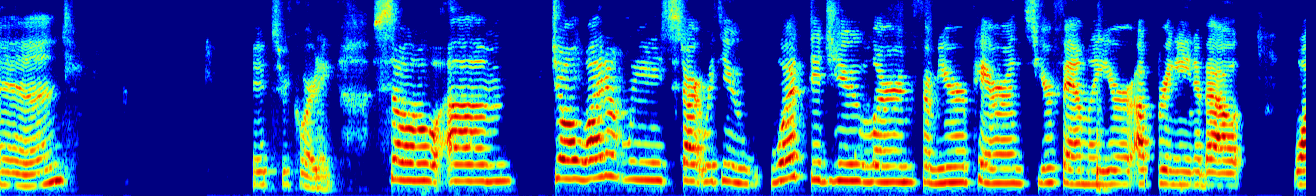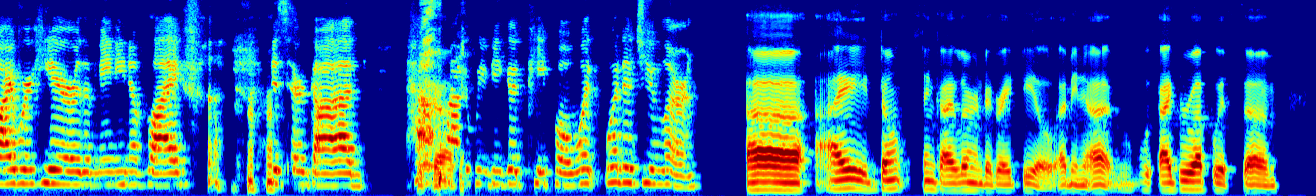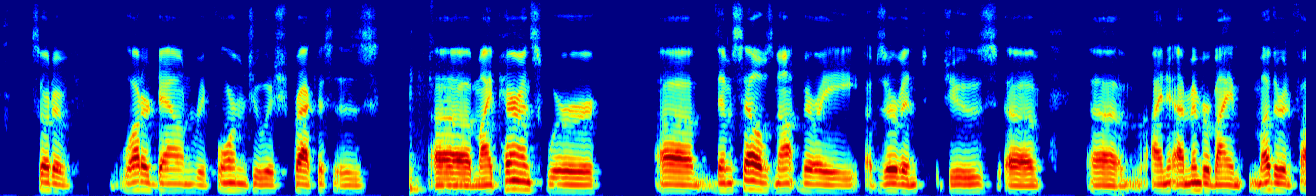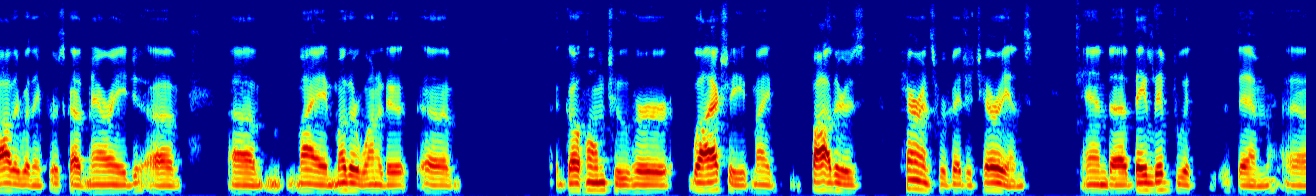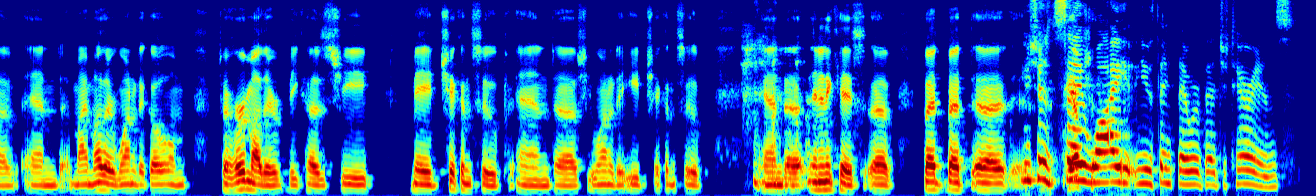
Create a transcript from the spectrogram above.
And it's recording. So, um, Joel, why don't we start with you? What did you learn from your parents, your family, your upbringing about why we're here, the meaning of life? Is there God? How, how do we be good people? What What did you learn? Uh, I don't think I learned a great deal. I mean, uh, I grew up with um, sort of watered down Reform Jewish practices. Uh, my parents were uh, themselves not very observant Jews. Uh, um, I, I, remember my mother and father when they first got married. Uh, um, my mother wanted to uh, go home to her. Well, actually, my father's parents were vegetarians, and uh, they lived with them. Uh, and my mother wanted to go home to her mother because she made chicken soup, and uh, she wanted to eat chicken soup. And uh, in any case, uh, but but uh, you should say why you think they were vegetarians.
